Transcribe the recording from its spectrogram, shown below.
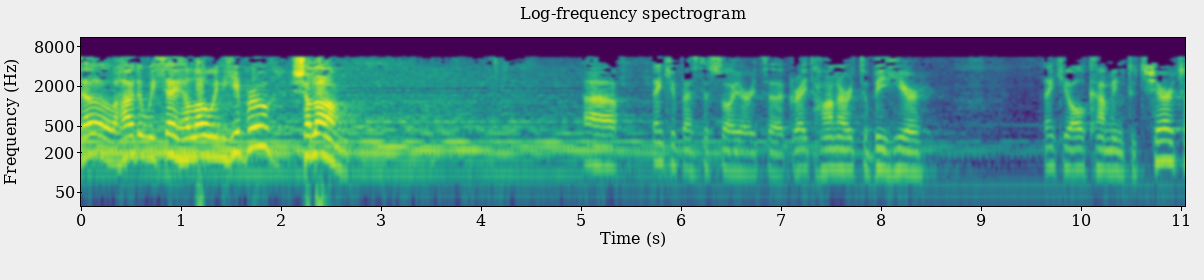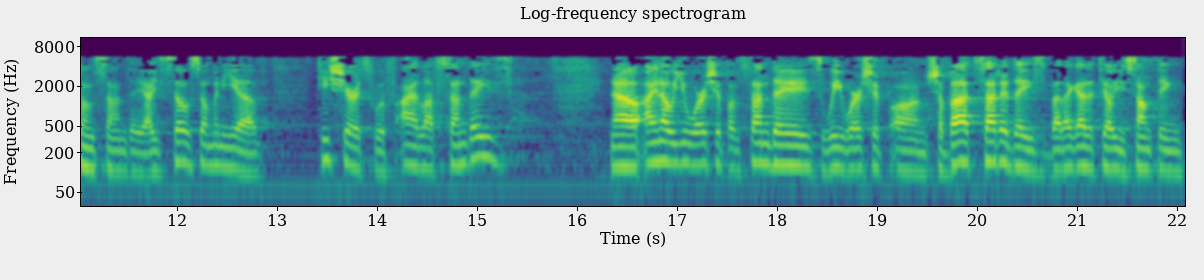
So, how do we say hello in Hebrew? Shalom. Uh, thank you, Pastor Sawyer. It's a great honor to be here. Thank you all coming to church on Sunday. I saw so many uh, T-shirts with "I love Sundays." Now I know you worship on Sundays, we worship on Shabbat, Saturdays, but I got to tell you something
